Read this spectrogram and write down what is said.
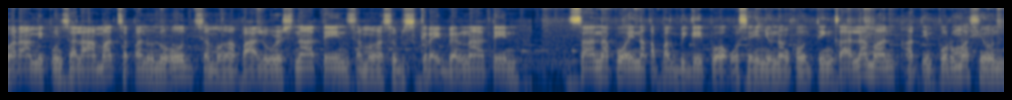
Marami pong salamat sa panonood, sa mga followers natin, sa mga subscriber natin. Sana po ay nakapagbigay po ako sa inyo ng kaunting kaalaman at impormasyon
